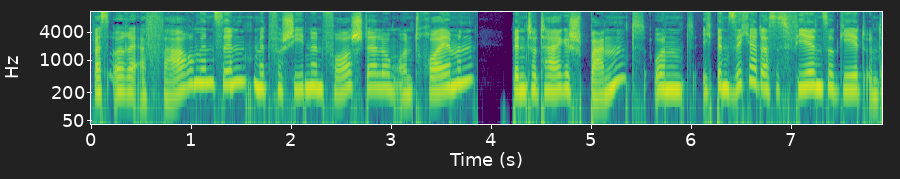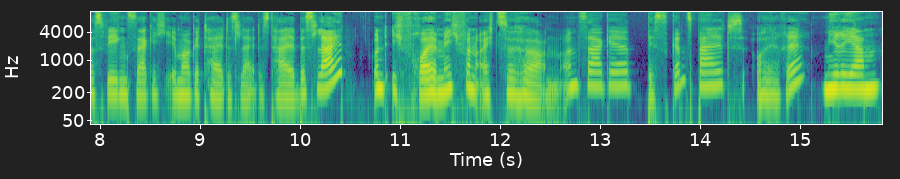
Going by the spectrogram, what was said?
was eure Erfahrungen sind mit verschiedenen Vorstellungen und Träumen. Bin total gespannt und ich bin sicher, dass es vielen so geht und deswegen sage ich immer, geteiltes Leid ist halbes Leid. und ich freue mich, von euch zu hören und sage bis ganz bald, eure Miriam.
